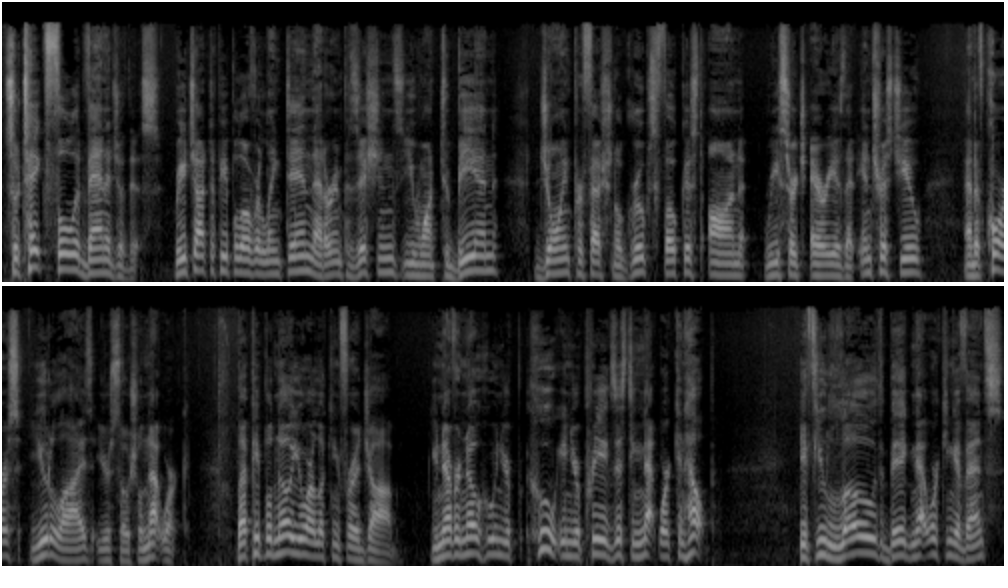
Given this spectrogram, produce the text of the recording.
So take full advantage of this. Reach out to people over LinkedIn that are in positions you want to be in. Join professional groups focused on research areas that interest you and of course, utilize your social network. Let people know you are looking for a job. You never know who in your, who in your pre existing network can help. If you loathe big networking events,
